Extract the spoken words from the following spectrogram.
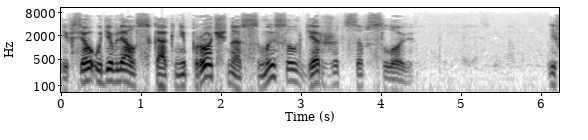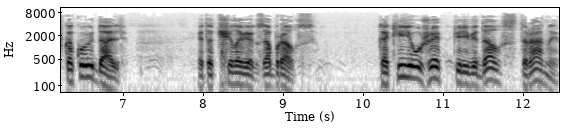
и все удивлялся, как непрочно смысл держится в слове. И в какую даль этот человек забрался? Какие уже перевидал страны,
